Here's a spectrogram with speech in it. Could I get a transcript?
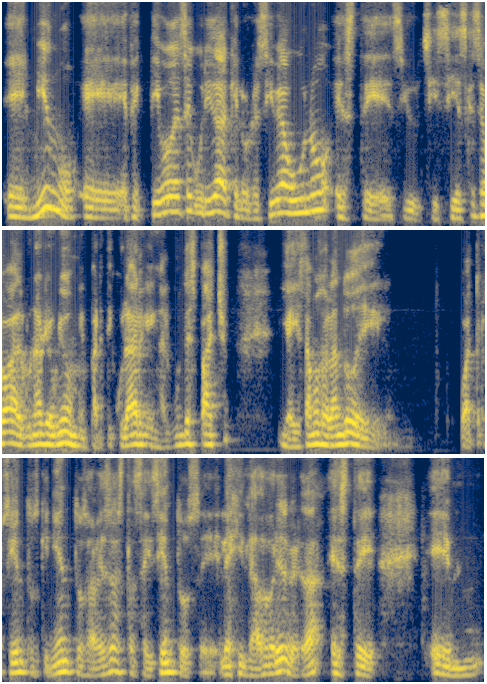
el mismo efectivo de seguridad que lo recibe a uno, este, si, si, si es que se va a alguna reunión en particular en algún despacho, y ahí estamos hablando de 400, 500, a veces hasta 600 eh, legisladores, ¿verdad? Este, em,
